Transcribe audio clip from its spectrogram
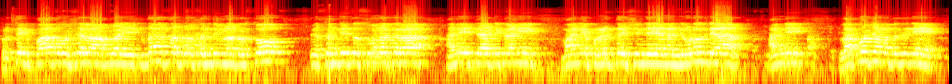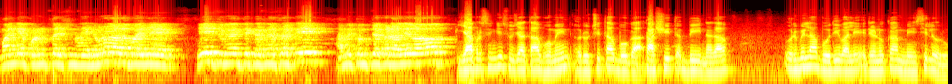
प्रत्येक पाच वर्षाला आपला एकदाच आपला संधी मिळत असतो. त्या संधीचं सोनं करा आणि त्या ठिकाणी मान्य प्रणिताई शिंदे यांना निवडून द्या. आणि लाखोच्या मदतीने मान्य प्रणिताई शिंदे निवडून आला पाहिजे. हेच विनंती करण्यासाठी आम्ही तुमच्याकडे आलेलो आहोत. या प्रसंगी सुजाता भोमेन रुचिता बोगा काशीत बी नदाब उर्मिला बोदीवाले रेणुका मेन्सिलोरू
